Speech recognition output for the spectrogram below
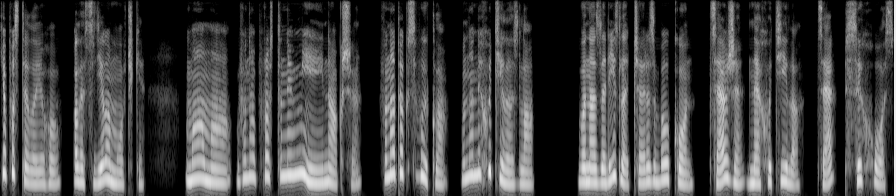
Я пустила його, але сиділа мовчки. Мама, вона просто не вміє інакше. Вона так звикла, вона не хотіла зла. Вона залізла через балкон. Це вже не хотіла, це психоз.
